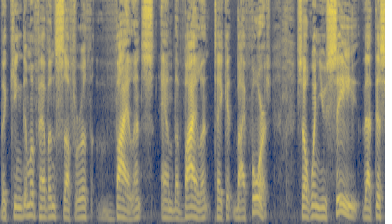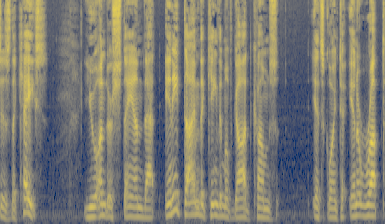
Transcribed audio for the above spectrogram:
the kingdom of heaven suffereth violence, and the violent take it by force. So when you see that this is the case, you understand that anytime the kingdom of God comes, it's going to interrupt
